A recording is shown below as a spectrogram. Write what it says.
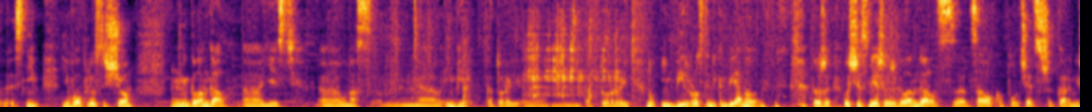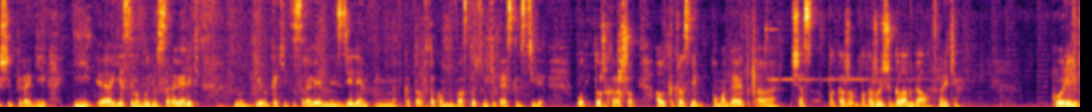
э, с ним. Его плюс еще галангал э, есть у нас э, имбирь, который, э, который, ну, имбирь, родственник имбиря, но тоже очень смешиваешь галангал с цаоко, получаются шикарнейшие пироги. И э, если мы будем сыровялить, ну, делать какие-то сыровяльные изделия в, в таком восточно-китайском стиле, вот тоже хорошо. А вот как раз мне помогает, э, сейчас покажу, покажу еще галангал, смотрите, корень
